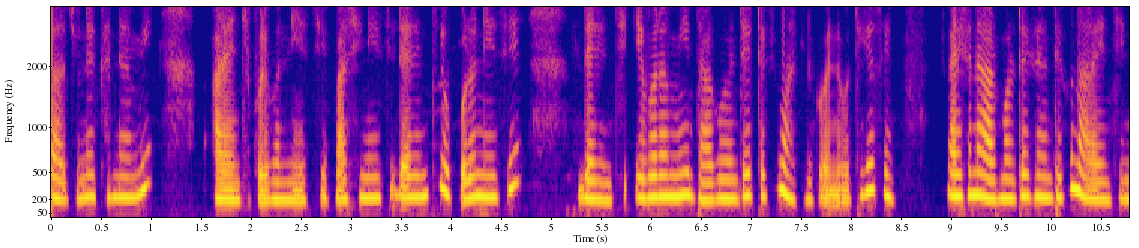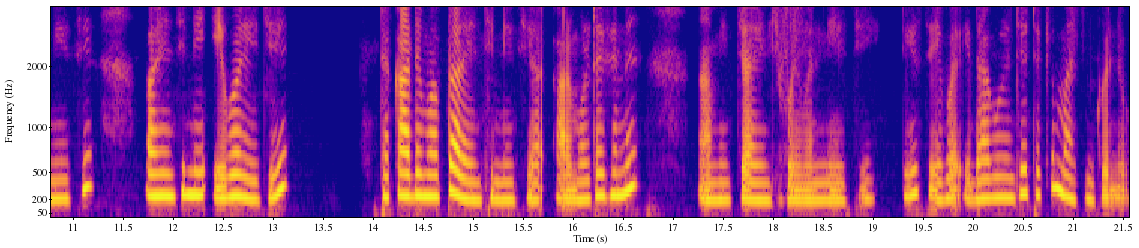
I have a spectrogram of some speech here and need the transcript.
তার জন্য এখানে আমি আড়াই ইঞ্চি পরিমাণ নিয়েছি পাশে নিয়েছি দেড় ইঞ্চি, উপরে নিয়েছি দেড় ইঞ্চি। এবার আমি দাগ অনুযায়ী এটাকে মার্কিং করে নেব, ঠিক আছে? আর এখানে আরমলটা এখানে দেখুন আড়াই ইঞ্চি নিয়েছি। আড়াই ইঞ্চি নিয়ে এবার এই যে এটা কাদের মাপটা আড়াই ইঞ্চি নিয়েছি, আর আরমলটা এখানে আমি চার ইঞ্চি পরিমাণ নিয়েছি, ঠিক আছে? এবার এই দাগ অনুযায়ী এটাকে মার্কিং করে নেব।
